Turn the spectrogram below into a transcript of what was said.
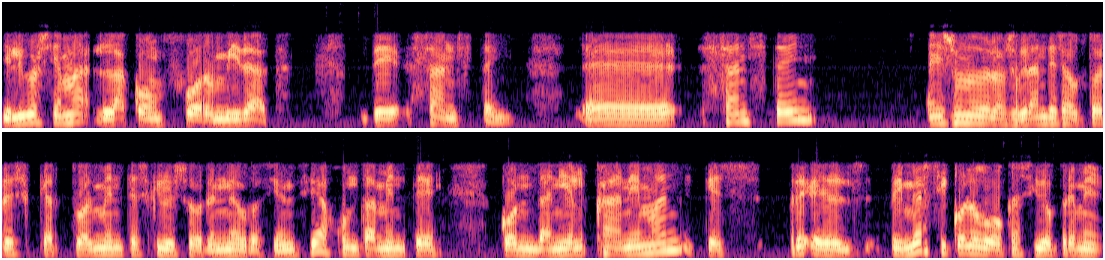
Y el libro se llama La conformidad, de Sandstein. Eh, Sandstein es uno de los grandes autores que actualmente escribe sobre neurociencia, juntamente con Daniel Kahneman, que es el primer psicólogo que ha sido premio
